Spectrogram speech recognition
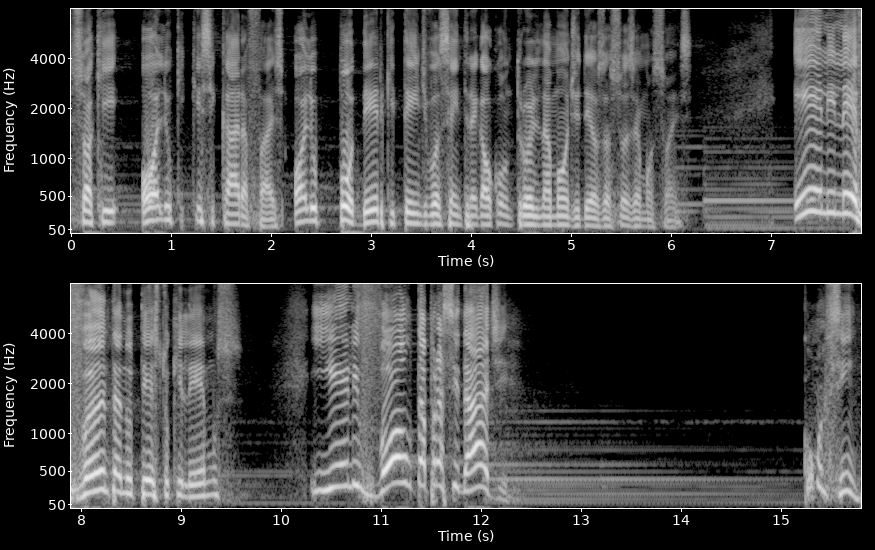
Só que olha o que, que esse cara faz, olha o poder que tem de você entregar o controle na mão de Deus das suas emoções. Ele levanta no texto que lemos, e ele volta para a cidade. Como assim?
